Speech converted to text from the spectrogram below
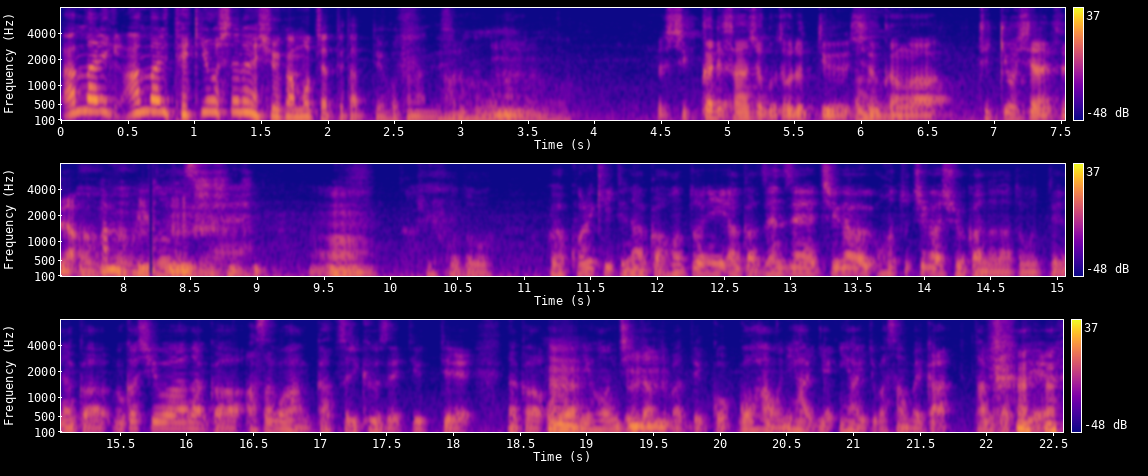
あんまり、あんまり適応してない習慣持っちゃってたっていうことなんですよなる。ほどうんなるほしっかり3食取るっていう習慣は適応してないですね、ど、あうん。うん。そうですね。うん。なるほどこれ聞いてなんか本当になんか全然違う本当違う習慣だなと思ってなんか昔はなんか朝ごはんがっつり食うぜって言ってなんか俺は日本人だとかってごご飯を2杯 ,2 杯とか3杯ガッて食べちゃって だか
